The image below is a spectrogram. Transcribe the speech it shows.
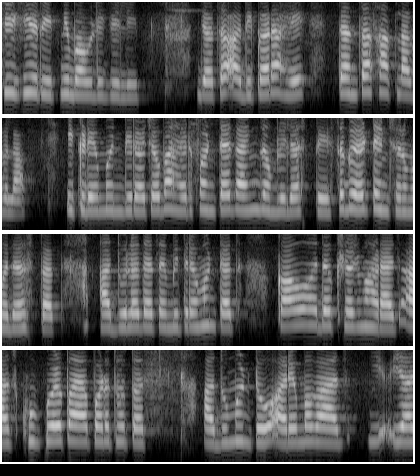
ची ही रीत निभावली गेली. ज्याचा अधिकार आहे त्यांचाच हात लागला. इकडे मंदिराच्या बाहेर फंट्या गँग जमलेले असते. सगळे टेन्शनमध्ये असतात. आदूला त्याचा मित्र म्हणतात का हो दक्षज महाराज आज खूप वेळ पाया पडत होतात. आदू म्हणतो अरे मग आज या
